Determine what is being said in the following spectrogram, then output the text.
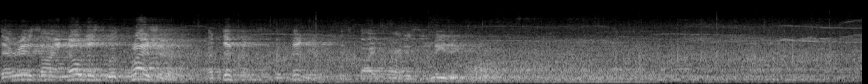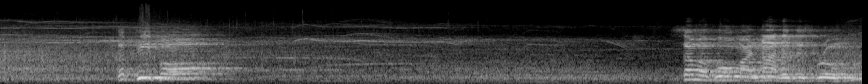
There is, I notice with pleasure, a difference of opinion at this bipartisan meeting. The people, some of whom are not in this room,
